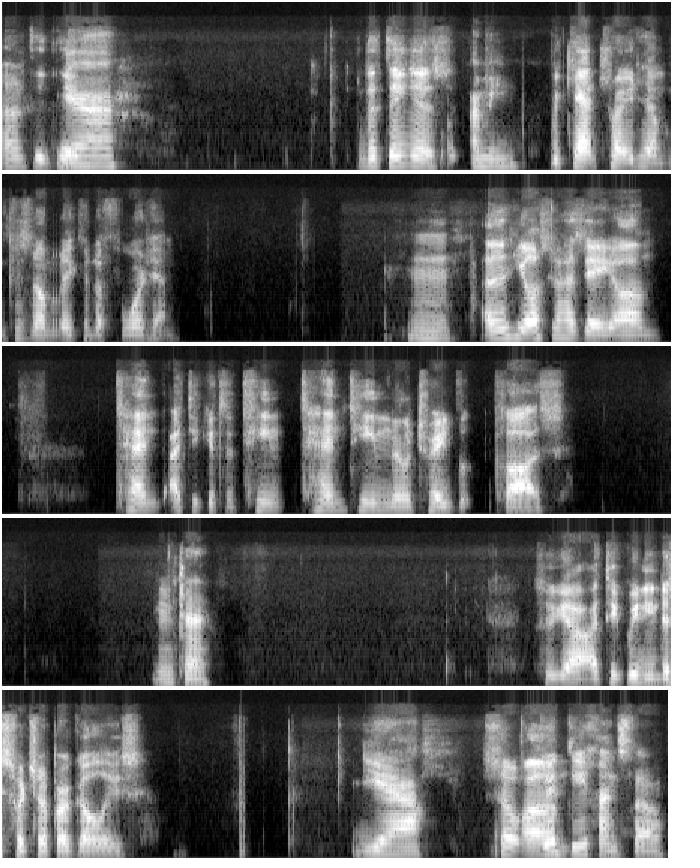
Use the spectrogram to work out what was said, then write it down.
I don't think. They, Yeah, The thing is, I mean, we can't trade him because nobody could afford him. mm, And then he also has a um, ten. I think it's a team ten team no trade clause. okay. So yeah, I think we need to switch up our goalies. Yeah, So um, good defense though.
